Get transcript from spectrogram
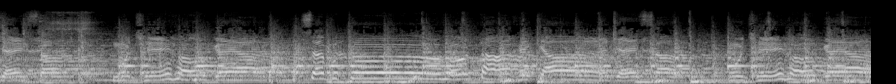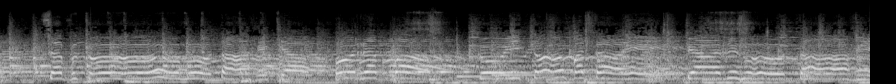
जैसा मुझे हो गया। सबको होता है क्या? जैसा मुझे हो गया। सबको होता है क्या ओ रब्बा को कोई तो बताए प्यार होता है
